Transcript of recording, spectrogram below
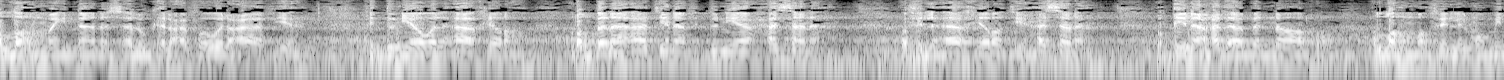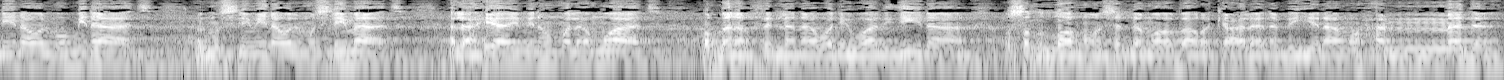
اللهم إنا نسألك العفو والعافية في الدنيا والآخرة. ربنا آتنا في الدنيا حسنة وفي الآخرة حسنة. وقنا عذاب النار. اللهم اغفر للمؤمنين والمؤمنات والمسلمين والمسلمات الأحياء منهم والأموات. ربنا اغفر لنا ولوالدينا وصلى الله وسلم وبارك على نبينا محمد.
